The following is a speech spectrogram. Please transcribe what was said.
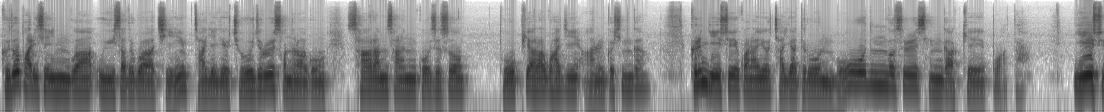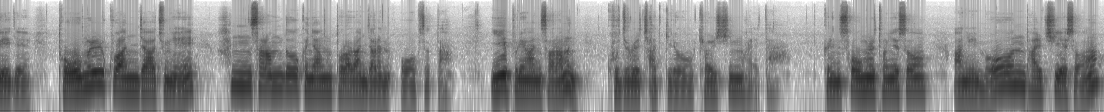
그도 바리새인과 의사들과 같이 자기에게 저주를 선언하고 사람 사는 곳에서 도피하라고 하지 않을 것인가? 그는 예수에 관하여 자기가 들어온 모든 것을 생각해 보았다. 예수에게 도움을 구한 자 중에 한 사람도 그냥 돌아간 자는 없었다. 이 불행한 사람은 구주를 찾기로 결심하였다. 그는 소음을 통해서 아니면 먼 발치에서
